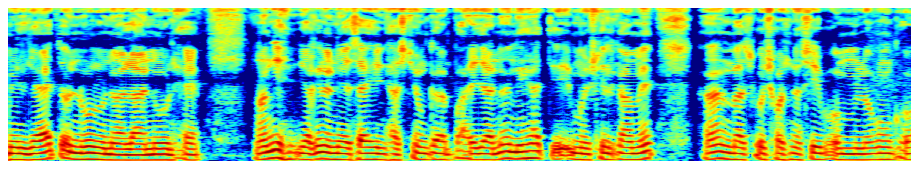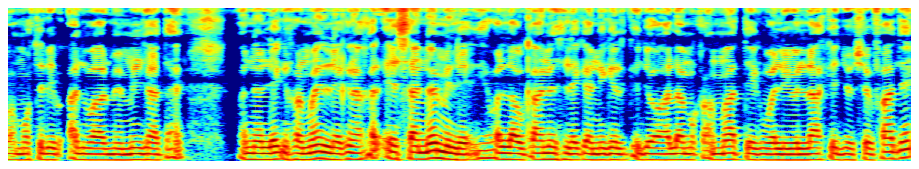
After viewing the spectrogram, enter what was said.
مل جائے تو نور نالا نور ہے۔ ہاں جی؟ یقیناً ایسا ہی ہستیوں کا پائے جانا نہایت مشکل کام ہے۔ ہاں بس کچھ خوش نصیب ان لوگوں کو مختلف ادوار میں مل جاتا ہے۔ ورنہ لیکن فرمائیں، لیکن اگر ایسا نہ ملے اللہ کان سے لے کر نکل کے جو اعلیٰ مقامات ایک ولی اللہ کے جو صفات ہیں،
